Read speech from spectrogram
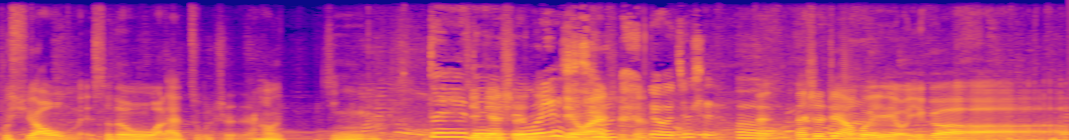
不需要每次都我来组织，然后今对今天是你，另外是对我就是，但但是这样会有一个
